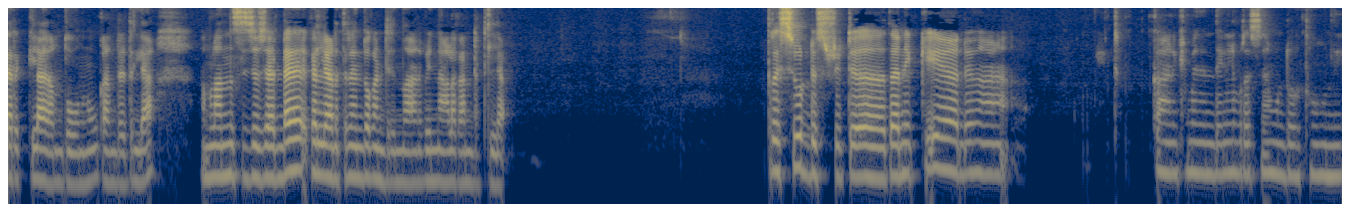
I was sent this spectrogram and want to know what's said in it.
തിരക്കിലാണെന്ന് തോന്നുന്നു. കണ്ടിട്ടില്ല. നമ്മൾ അന്ന് സിജു ചേട്ടന്റെ കല്യാണത്തിന് എന്തോ കണ്ടിരുന്നതാണ്. പിന്നെ ആളെ കണ്ടിട്ടില്ല. തൃശ്ശൂർ ഡിസ്ട്രിക്റ്റ് തനിക്ക് കാണിക്കുമ്പോൾ എന്തെങ്കിലും പ്രശ്നമുണ്ടോ തോന്നി.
